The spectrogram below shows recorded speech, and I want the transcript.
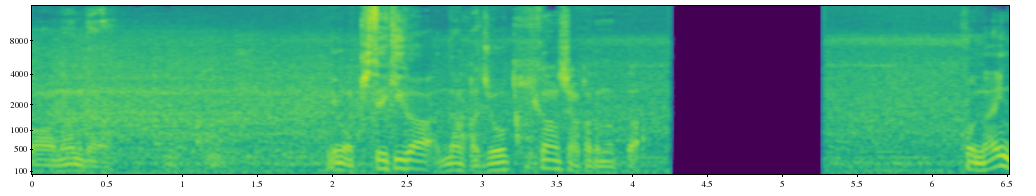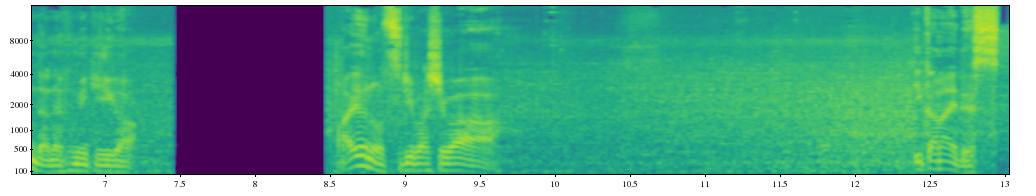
あなんだよ。今汽笛がなんか蒸気機関車かと思った。これないんだね踏切が。あゆの吊り橋は行かないです。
